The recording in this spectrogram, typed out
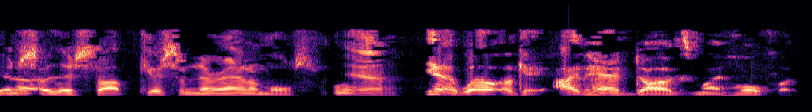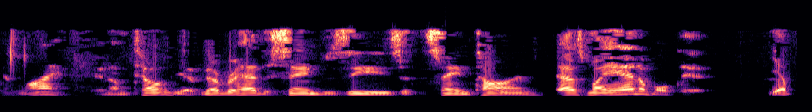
Canadians about- so they stop kissing their animals. yeah. Yeah, well, okay. I've had dogs my whole fucking life, and I'm telling you, I've never had the same disease at the same time as my animal did. Yep.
